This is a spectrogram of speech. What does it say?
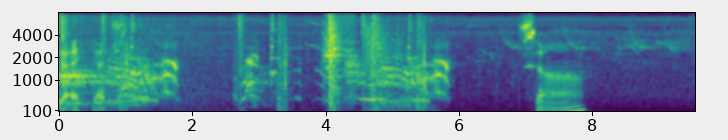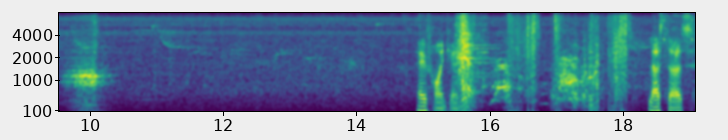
hier. Echt jetzt. So. Hey, Freundchen. Lass das.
